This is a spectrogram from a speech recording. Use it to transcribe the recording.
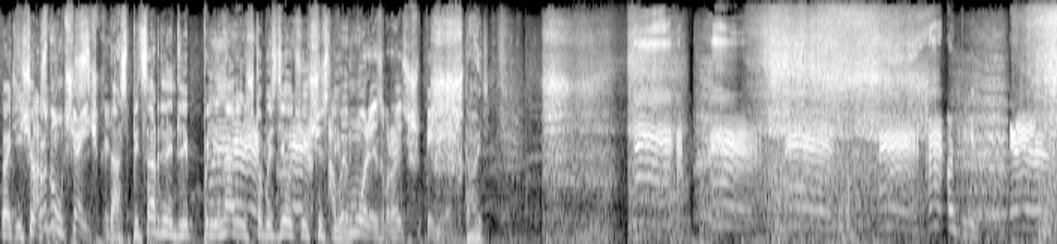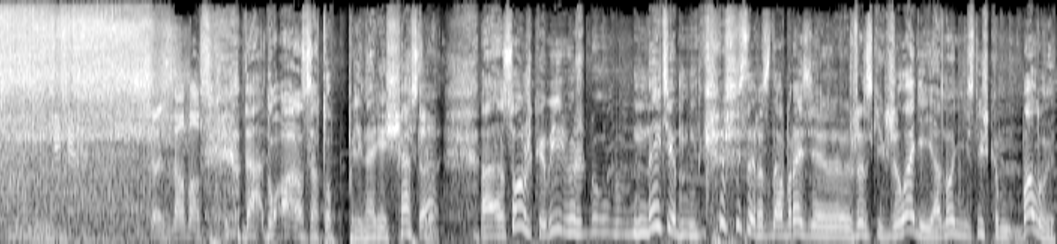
Давайте еще раз. Орнул чаечкой. Да, специально для Полинарии, чтобы сделать ее А вы счастливой. море изображаете шипение. Давайте. Все, задолбался. Да, ну а зато Полинария счастлива. А, солнышко, знаете, разнообразие женских желаний, оно не слишком балует.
